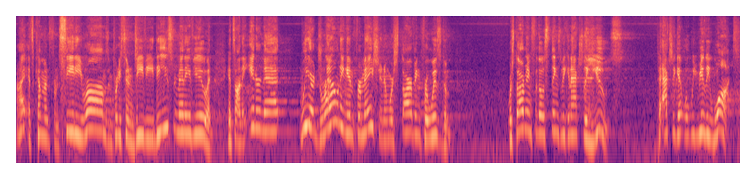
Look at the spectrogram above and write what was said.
Right? It's coming from CD-ROMs and pretty soon DVDs for many of you, and it's on the internet. We are drowning information and we're starving for wisdom. We're starving for those things we can actually use to actually get what we really want.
